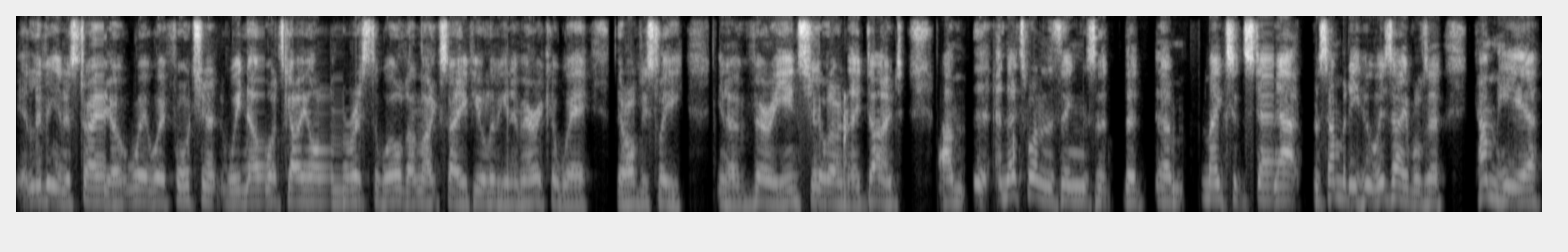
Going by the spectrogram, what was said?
living in Australia, we're, we're fortunate. We know what's going on in the rest of the world. Unlike, say, if you're living in America, where they're obviously, you know, very insular and they don't. Um, and that's one of the things that that um, makes it stand out for somebody who is able to come here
